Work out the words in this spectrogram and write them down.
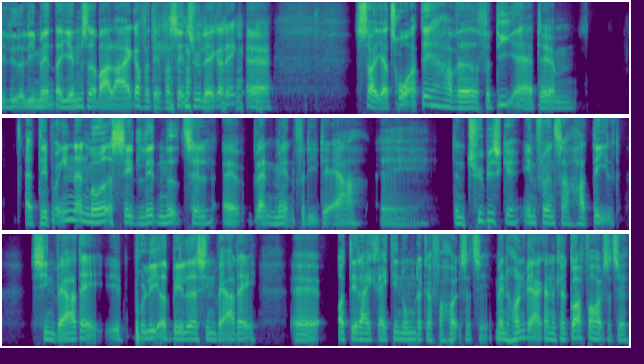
de liderlige mænd derhjemme sidder bare og liker, for det er for sindssygt lækkert. Ikke? Øh, så jeg tror, det har været fordi, at, øhm, at det på en eller anden måde er set lidt ned til øh, blandt mænd, fordi det er øh, den typiske influencer har delt sin hverdag, et poleret billede af sin hverdag, øh, og det er der ikke rigtig nogen, der kan forholde sig til. Men håndværkerne kan godt forholde sig til,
